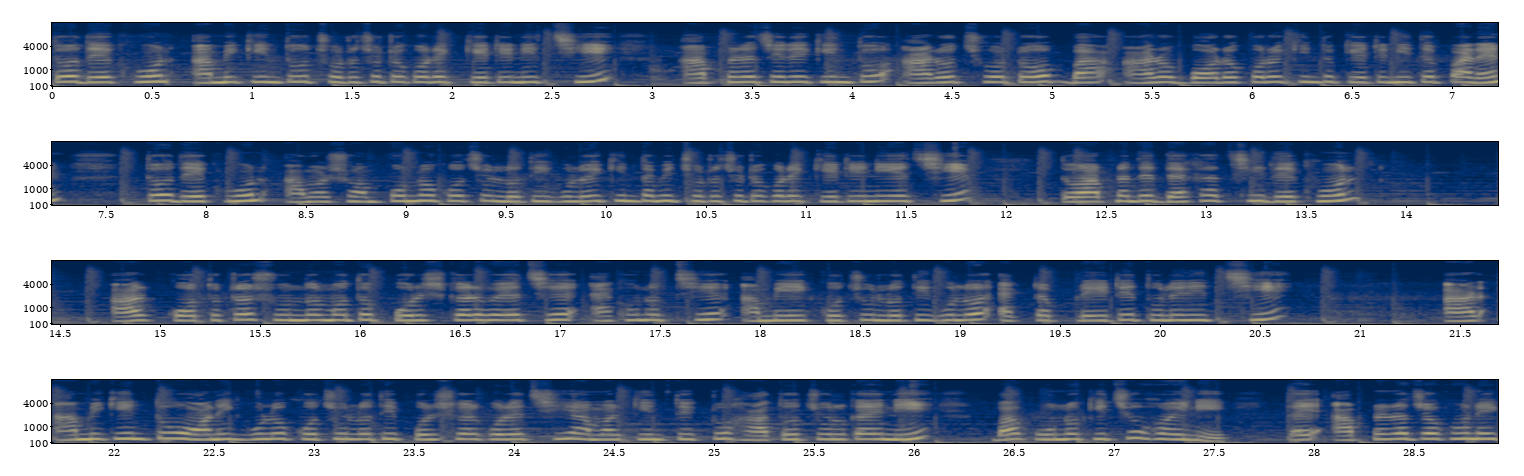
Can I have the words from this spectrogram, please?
তো দেখুন, আমি কিন্তু ছোট ছোট করে কেটে নিচ্ছি। আপনারা চাইলে কিন্তু আরও ছোট বা আরও বড় করে কিন্তু কেটে নিতে পারেন। তো দেখুন, আমার সম্পূর্ণ কচুর লতিগুলোই কিন্তু আমি ছোট ছোট করে কেটে নিয়েছি। তো আপনাদের দেখাচ্ছি, দেখুন, আর কতটা সুন্দর মতো পরিষ্কার হয়েছে। এখন হচ্ছে আমি এই কচুর লতিগুলো একটা প্লেটে তুলে নিচ্ছি। আর আমি কিন্তু অনেকগুলো কচুরলতি পরিষ্কার করেছি, আমার কিন্তু একটু হাতও চুলকায়নি বা কোনো কিছু হয়নি। তাই আপনারা যখন এই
